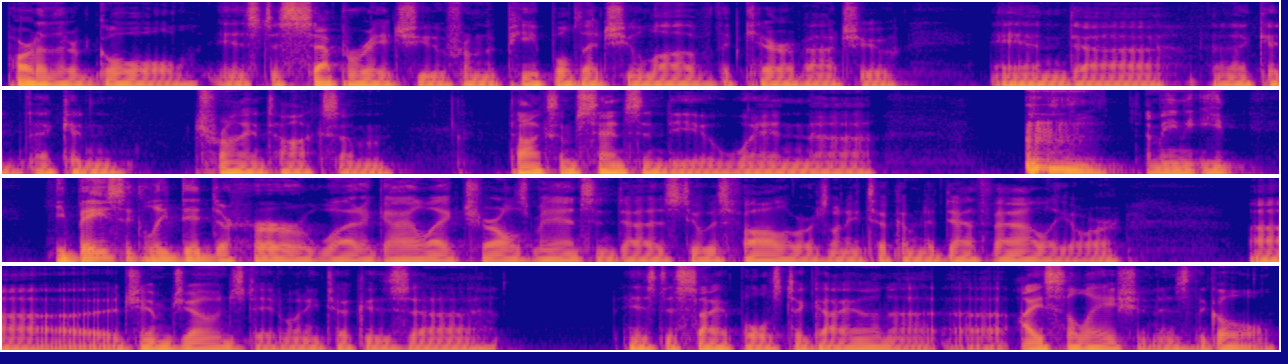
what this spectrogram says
part of their goal is to separate you from the people that you love, that care about you, and uh, and that could that can try and talk some talk some sense into you. When uh, I mean, he he basically did to her what a guy like Charles Manson does to his followers when he took them to Death Valley, or uh, Jim Jones did when he took his uh, his disciples to Guyana. Uh, isolation is the goal.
